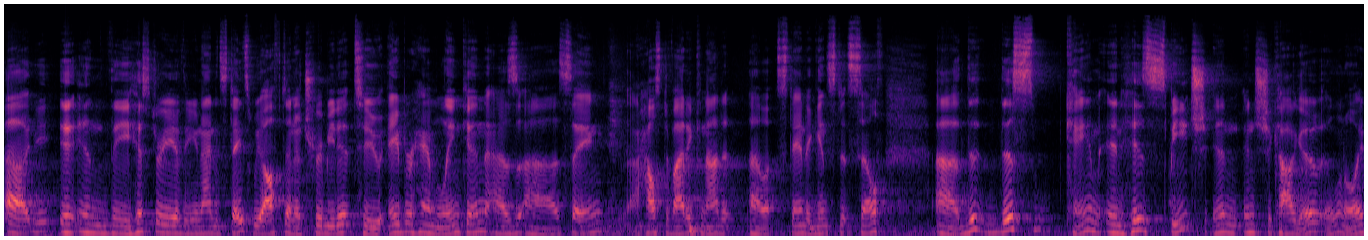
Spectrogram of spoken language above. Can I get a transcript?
Uh, in the history of the United States, we often attribute it to Abraham Lincoln as uh, saying, A house divided cannot uh, stand against itself. Uh, th- this came in his speech in, in Chicago, Illinois,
